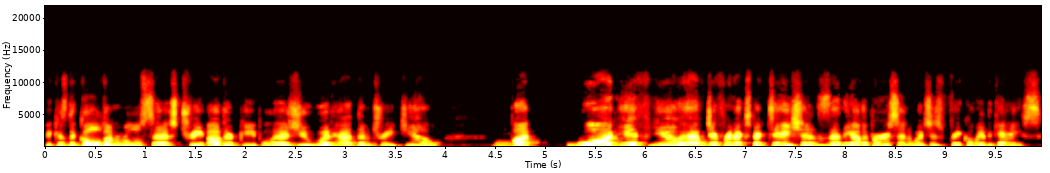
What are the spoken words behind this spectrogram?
because the golden rule says treat other people as you would have them treat you. Right. But what if you have different expectations than the other person, which is frequently the case?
